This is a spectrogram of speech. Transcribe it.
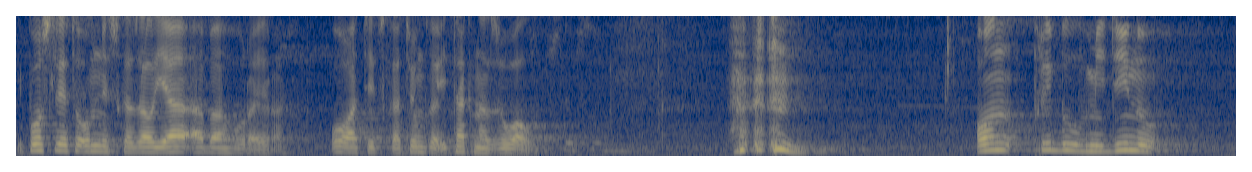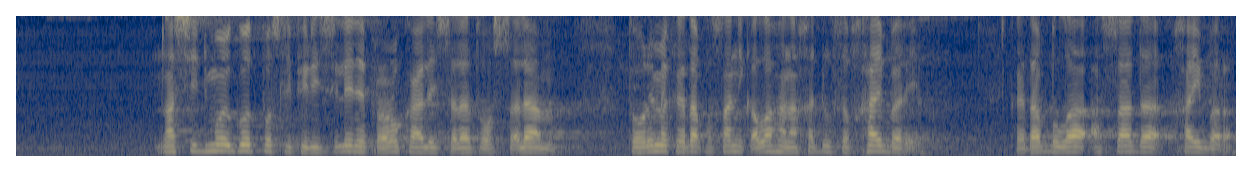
И после этого он мне сказал, я Аба Хурайра, о отец котенка, и так называл. Он прибыл в Медину на седьмой год после переселения пророка, алейхиссалату вассалям, то время, когда посланник Аллаха находился в Хайбаре, когда была осада Хайбара.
